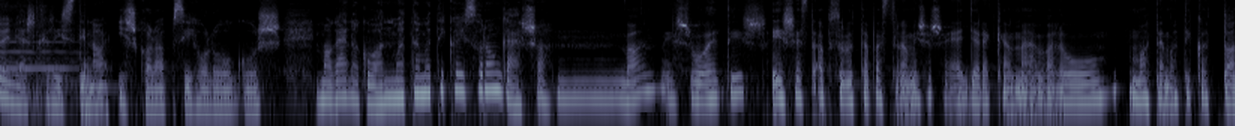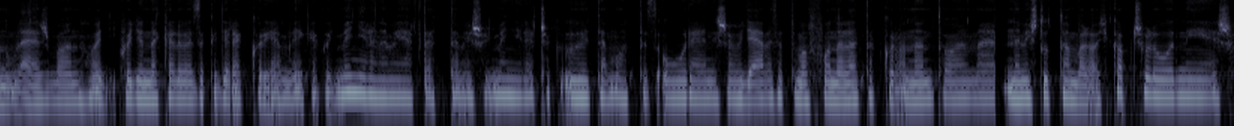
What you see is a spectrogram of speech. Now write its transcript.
Könyves Krisztina, iskolapszichológus. Magának van matematikai szorongása? Mm, van, és volt is, és ezt abszolút tapasztalom is a saját gyerekemmel való matematika tanulásban, hogy hogy jönnek elő ezek a gyerekkori emlékek, hogy mennyire nem értettem, és hogy mennyire csak ültem ott az órán, és ahogy elvezettem a fonalat, akkor onnantól már nem is tudtam valahogy kapcsolódni, és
